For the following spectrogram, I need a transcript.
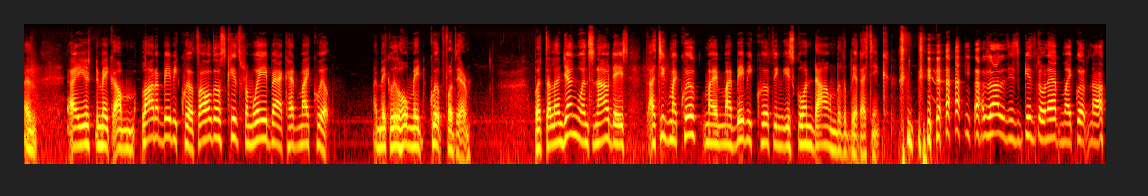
And I used to make um, a lot of baby quilts. All those kids from way back had my quilt. I make a little homemade quilt for them. But the young ones nowadays, I think my quilt, my, my baby quilting is going down a little bit, I think. a lot of these kids don't have my quilt now.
